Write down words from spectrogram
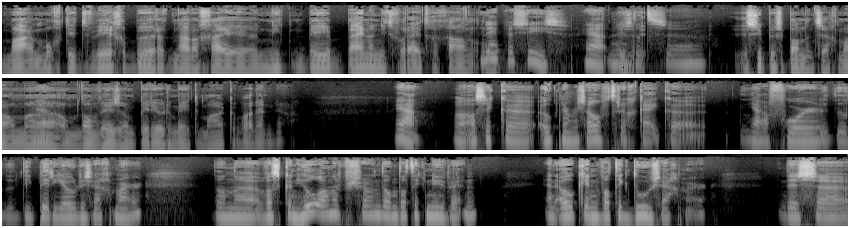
Maar mocht dit weer gebeuren, nou dan ga je niet, ben je bijna niet vooruit gegaan. Nee, Op, precies. Ja, dus Dus, dat is, eh, super spannend, zeg maar, om, eh, Ja. om dan weer zo'n periode mee te maken. Waarin, ja. ja. Maar als ik eh, ook naar mezelf terugkijk, eh, ja, voor die periode, zeg maar, dan eh, was ik een heel ander persoon dan dat ik nu ben. En ook in wat ik doe, zeg maar. Dus eh,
